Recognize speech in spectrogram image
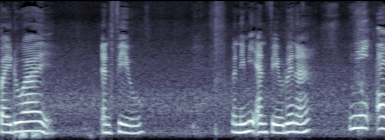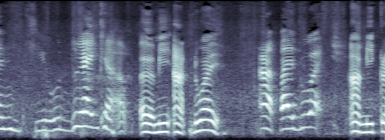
ไปด้วย แอนฟิล วันนี้มีแอนฟิลด้วยนะ มีแอนคิวด้วยครับเออ มีอัดด้วยอะไปด้วย อ่ามีเกร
